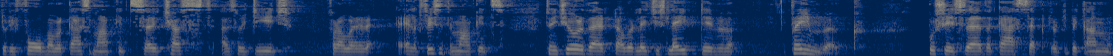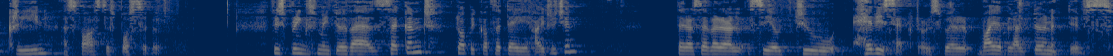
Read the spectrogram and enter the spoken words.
to reform our gas markets uh, just as we did for our electricity markets to ensure that our legislative framework pushes uh, the gas sector to become green as fast as possible. This brings me to the second topic of the day, hydrogen. There are several CO2 heavy sectors where viable alternatives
